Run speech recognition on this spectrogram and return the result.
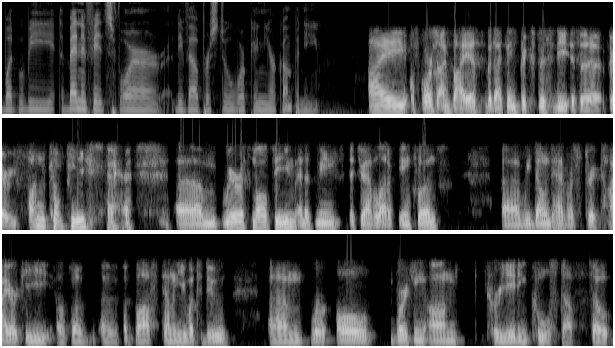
what would be the benefits for developers to work in your company? I, of course, I'm biased, but I think Pixplicity is a very fun company. um, we're a small team, and it means that you have a lot of influence. Uh, we don't have a strict hierarchy of a, a, a boss telling you what to do. Um, we're all working on creating cool stuff. So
